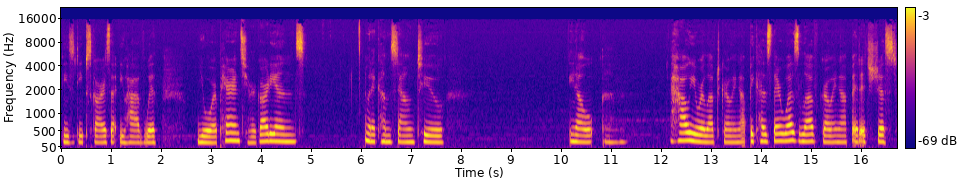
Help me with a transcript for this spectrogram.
these deep scars that you have with your parents, your guardians, when it comes down to, you know, um, how you were loved growing up, because there was love growing up. It, it's just,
